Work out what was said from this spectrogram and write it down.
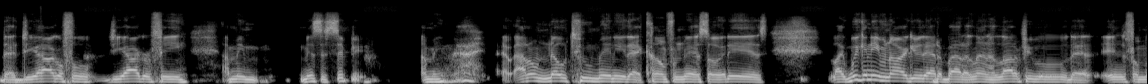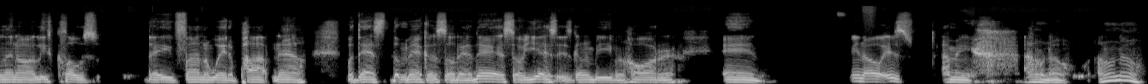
that geography geography. I mean, Mississippi. I mean, I don't know too many that come from there. So it is like we can even argue that about Atlanta. A lot of people that is from Atlanta or at least close, they find a way to pop now. But that's the Mecca. So they're there. So yes, it's gonna be even harder. And you know, it's I mean, I don't know. I don't know.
